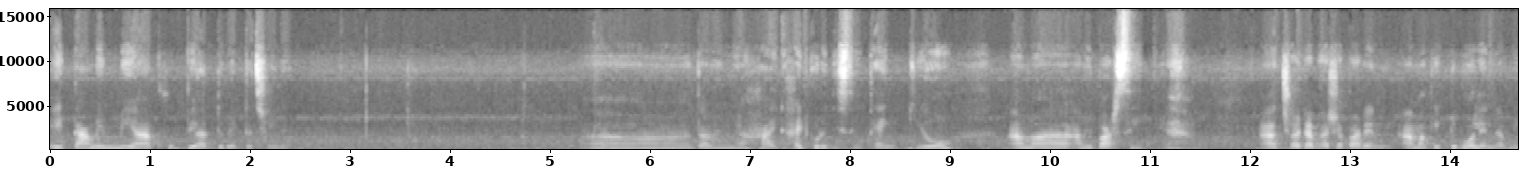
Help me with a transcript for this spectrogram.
এই তামিম মিয়া খুব বেয়াদ্দব একটা ছেলে। আহ, তো আমি হাইড হাইড করে দিছি। থ্যাংক ইউ আমার আমি পারছি। আর ছয়টা ভাষা পারেন। আমাকে একটু বলেন আপনি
